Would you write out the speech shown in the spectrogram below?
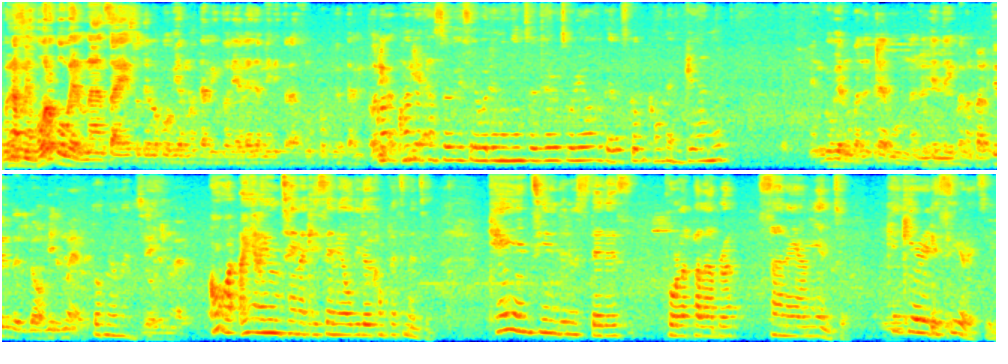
una mejor gobernanza eso de los gobiernos territoriales de administrar su propio territorio. ¿Cuándo pasó ese ordenamiento territorial de los en qué año? El gobierno van a crear una tarjeta y van A a partir del 2009. 2009. Sí, 2009. Oh, ahí hay un tema que se me olvidó completamente. ¿Qué entienden ustedes por la palabra saneamiento? ¿Qué quiere decir eso?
